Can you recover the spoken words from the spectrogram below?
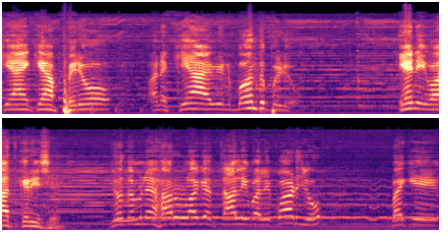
ક્યાં ક્યાં ફેર્યો અને ક્યાં આવીને બંધ પડ્યો. એની વાત કરી છે. જો તમને સારું લાગે તાલી બાલી પાડજો. બાકી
